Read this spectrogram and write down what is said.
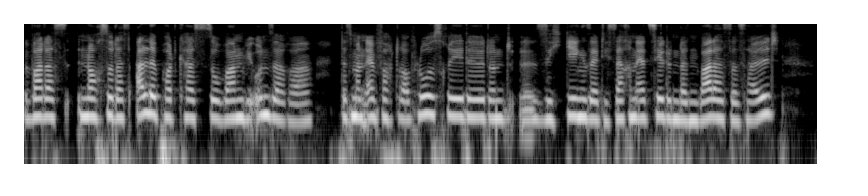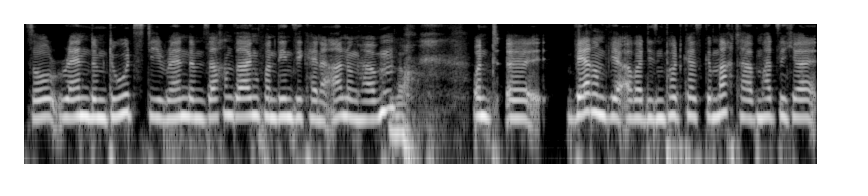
war das noch so, dass alle Podcasts so waren wie unserer. Dass man einfach drauf losredet und äh, sich gegenseitig Sachen erzählt und dann war das das halt. So random Dudes, die random Sachen sagen, von denen sie keine Ahnung haben. Genau. Und äh, Während wir aber diesen Podcast gemacht haben, hat sich ja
